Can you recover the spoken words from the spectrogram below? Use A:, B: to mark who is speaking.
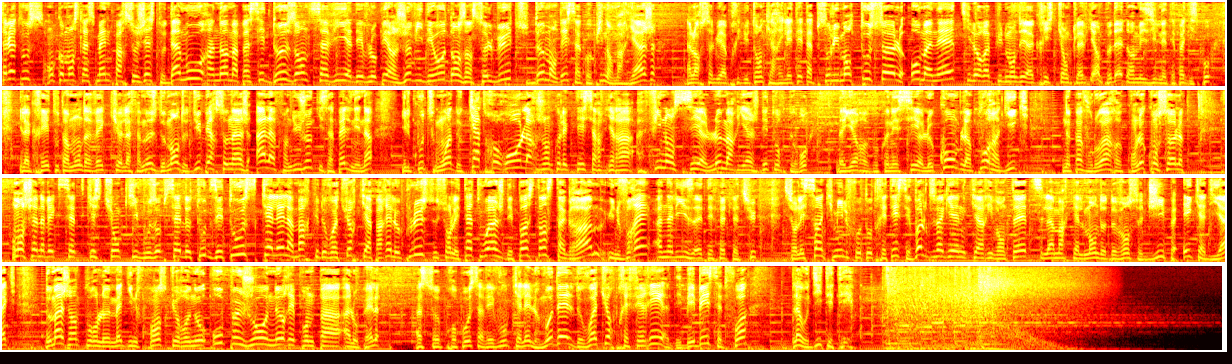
A: Salut à tous, on commence la semaine par ce geste d'amour. Un homme a passé deux ans de sa vie à développer un jeu vidéo dans un seul but, demander sa copine en mariage. Alors ça lui a pris du temps car il était absolument tout seul aux manettes. Il aurait pu demander à Christian Clavier un peu d'aide, hein, mais il n'était pas dispo. Il a créé tout un monde avec la fameuse demande du personnage à la fin du jeu qui s'appelle Nena. Il coûte moins de 4 euros. L'argent collecté servira à financer le mariage des tourtereaux. D'ailleurs, vous connaissez le comble pour un geek ne pas vouloir qu'on le console. On enchaîne avec cette question qui vous obsède toutes et tous. Quelle est la marque de voiture qui apparaît le plus sur les tatouages des posts Instagram? Une vraie analyse a été faite là-dessus. Sur les 5000 photos traitées, c'est Volkswagen qui arrive en tête, la marque allemande devant ce Jeep et Cadillac. Dommage hein, pour le Made in France que Renault ou Peugeot ne répondent pas à l'Opel. À ce propos, savez-vous quel est le modèle de voiture préféré des bébés cette fois? La Audi TT.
